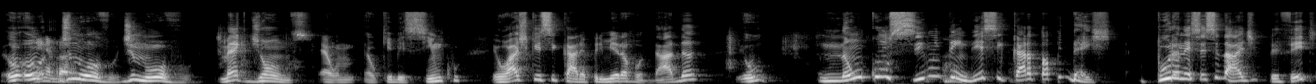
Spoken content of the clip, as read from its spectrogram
eu, eu, de novo, de novo, Mac Jones é o, é o QB5. Eu acho que esse cara é primeira rodada. Eu não consigo entender esse cara top 10. Pura necessidade, perfeito?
